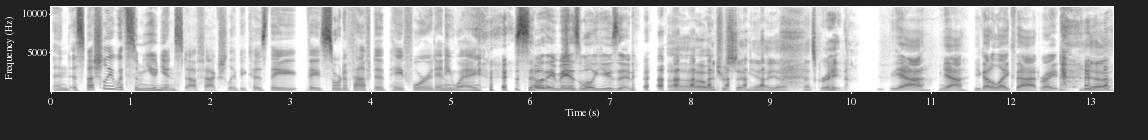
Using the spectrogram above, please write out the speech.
and especially with some union stuff, actually, because they they sort of have to pay for it anyway, so they may as well use it. oh, interesting. Yeah, yeah, that's great. Yeah, yeah, you got to like that, right? yeah,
